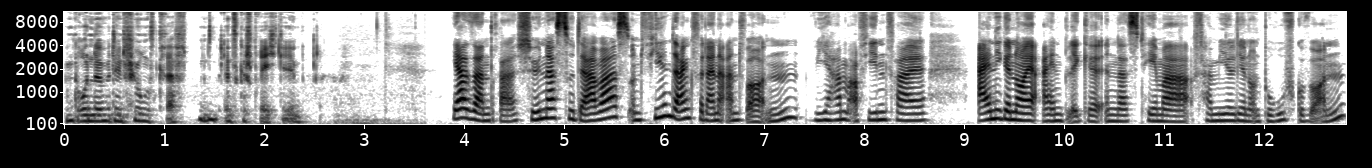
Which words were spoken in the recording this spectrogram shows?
im Grunde mit den Führungskräften ins Gespräch gehen. Ja, Sandra, schön, dass du da warst und vielen Dank für deine Antworten. Wir haben auf jeden Fall einige neue Einblicke in das Thema Familien und Beruf gewonnen.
